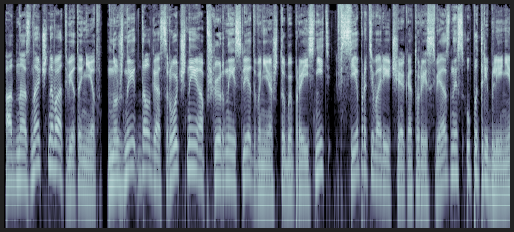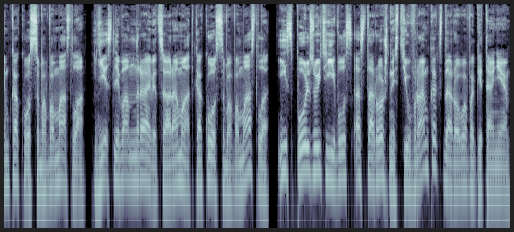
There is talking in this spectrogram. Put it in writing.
Однозначного ответа нет. Нужны долгосрочные обширные исследования, чтобы прояснить все противоречия, которые связаны с употреблением кокосового масла. Если вам нравится аромат кокосового масла, используйте его с осторожностью в рамках здорового питания.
